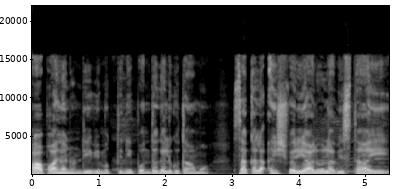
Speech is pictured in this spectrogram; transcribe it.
పాపాల నుండి విముక్తిని పొందగలుగుతాము. సకల ఐశ్వర్యాలు లభిస్తాయి.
